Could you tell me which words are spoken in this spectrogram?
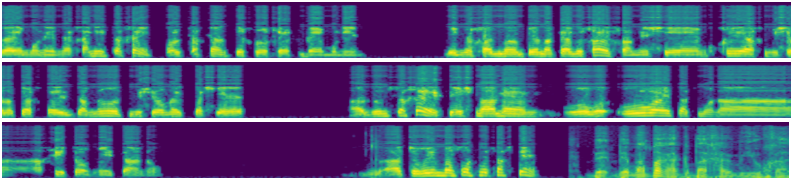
באמונים- איך אני אשחק? כל שחקן צריך להוכיח באימונים. במיוחד במכבי חיפה, מי שמוכיח, מי שלוקח את ההזדמנות, מי שעובד קשה, אז הוא משחק, יש מאמן, הוא, הוא רואה את התמונה הכי טוב מאיתנו. הטובים בסוף משחקים. ב- במה ברק בכר מיוחד?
